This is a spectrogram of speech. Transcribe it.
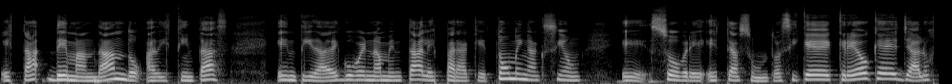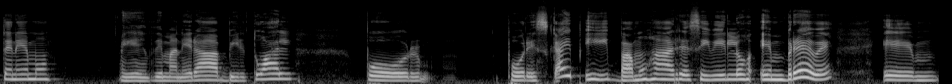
está demandando a distintas entidades gubernamentales para que tomen acción eh, sobre este asunto. Así que creo que ya los tenemos eh, de manera virtual por, por Skype y vamos a recibirlos en breve. Em,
